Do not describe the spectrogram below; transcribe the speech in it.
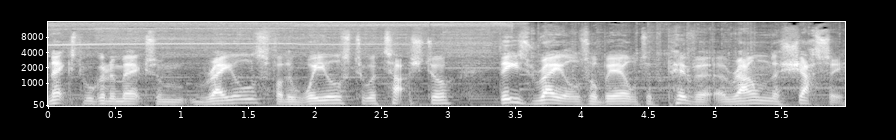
Next we're going to make some rails for the wheels to attach to. These rails will be able to pivot around the chassis.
